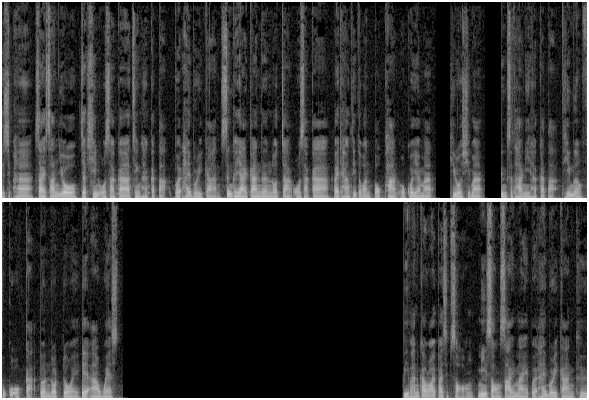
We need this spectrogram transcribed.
1975 สายซันโยจากชินโอซาก้าถึงฮากาตะเปิดให้บริการ ซึ่งขยายการเดินรถจากโอซาก้าไปทางทิศตะวันตกผ่านโอโกยามะ ฮิโรชิมะ ถึงสถานีฮากาตะที่เมืองฟุกุโอกะเดินรถโดย JR West ปี 1982 มี 2 สายใหม่เปิดให้บริการคือ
